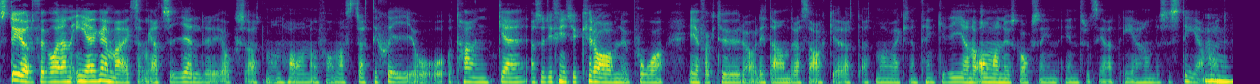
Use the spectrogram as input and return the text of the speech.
stöd för vår egen verksamhet så gäller det också att man har någon form av strategi och, och tanke. Alltså det finns ju krav nu på e-faktura och lite andra saker. Att, att man verkligen tänker igenom. Om man nu ska också in, introducera ett e-handelssystem. Mm.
